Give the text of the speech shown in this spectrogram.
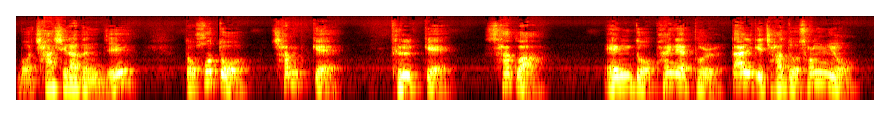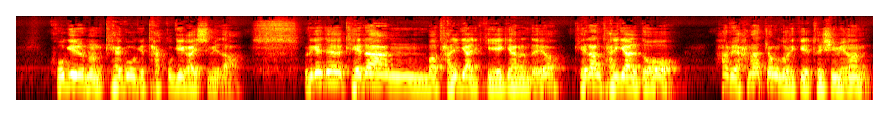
뭐 잣이라든지 또 호도, 참깨, 들깨, 사과, 앵도, 파인애플, 딸기, 자두, 석류, 고기로는 개고기, 닭고기가 있습니다. 우리가 이제 계란, 뭐 달걀 이렇게 얘기하는데요. 계란, 달걀도 하루에 하나 정도 이렇게 드시면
